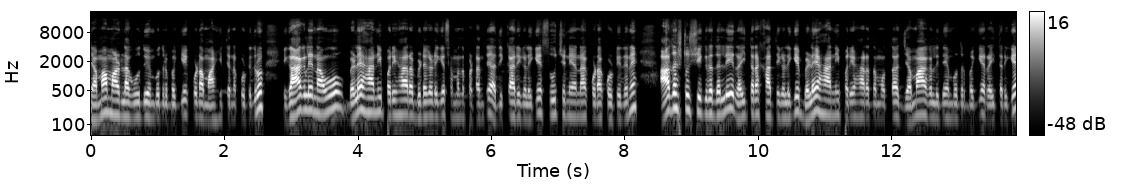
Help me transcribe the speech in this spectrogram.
ಜಮಾ ಮಾಡಲಾಗುವುದು ಎಂಬುದರ ಬಗ್ಗೆ ಕೂಡ ಮಾಹಿತಿಯನ್ನು ಕೊಟ್ಟಿದ್ರು. ಈಗಾಗಲೇ ನಾವು ಬೆಳೆ ಹಾನಿ ಪರಿಹಾರ ಬಿಡುಗಡೆಗೆ ಸಂಬಂಧಪಟ್ಟಂತೆ ಅಧಿಕಾರಿಗಳಿಗೆ ಸೂಚನೆಯನ್ನ ಕೂಡ ಕೊಟ್ಟಿದ್ದೇನೆ. ಆದಷ್ಟು ಶೀಘ್ರದಲ್ಲಿ ರೈತರ ಖಾತೆಗಳಿಗೆ ಬೆಳೆ ಹಾನಿ ಪರಿಹಾರದ ಮೊತ್ತ ಜಮಾ ಆಗಲಿದೆ ಎಂಬುದರ ಬಗ್ಗೆ ರೈತರಿಗೆ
